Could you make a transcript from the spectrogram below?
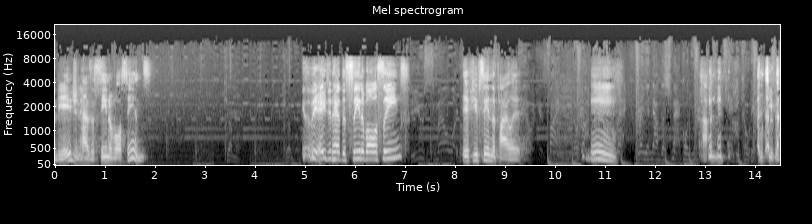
the agent has a scene of all scenes. The agent had the scene of all scenes. If you've seen the pilot, Mm. uh, we'll keep it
